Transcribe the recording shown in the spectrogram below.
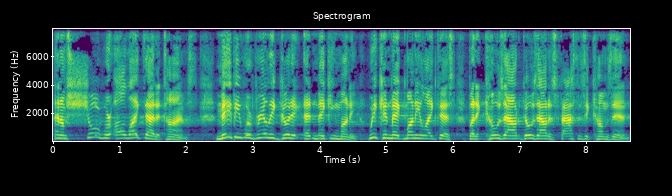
And I'm sure we're all like that at times. Maybe we're really good at, at making money. We can make money like this, but it goes out, goes out as fast as it comes in.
